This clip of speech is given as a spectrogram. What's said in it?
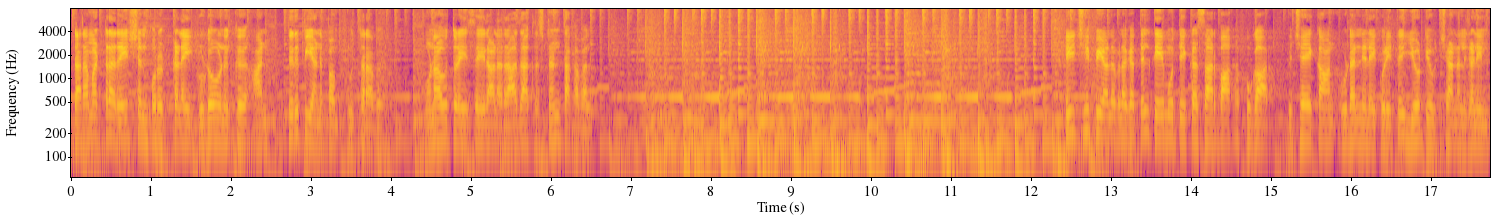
தரமற்ற ரேஷன் பொருட்களை குடோனுக்கு அன்- திருப்பி அனுப்ப உத்தரவு. உணவுத்துறை செயலாளர் ராதாகிருஷ்ணன் தகவல். டிஜிபி அலுவலகத்தில் தேமுதிக சார்பாக புகார். விஜயகாந்த் உடல்நிலை குறித்து யூடியூப் சேனல்களில்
